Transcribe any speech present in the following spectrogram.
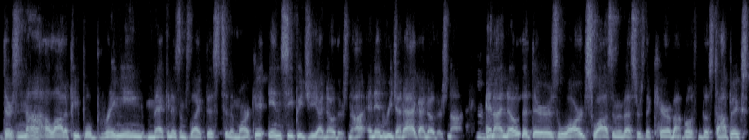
there's not a lot of people bringing mechanisms like this to the market in CPG. I know there's not, and in Regen Ag, I know there's not. Mm-hmm. And I know that there's large swaths of investors that care about both of those topics.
